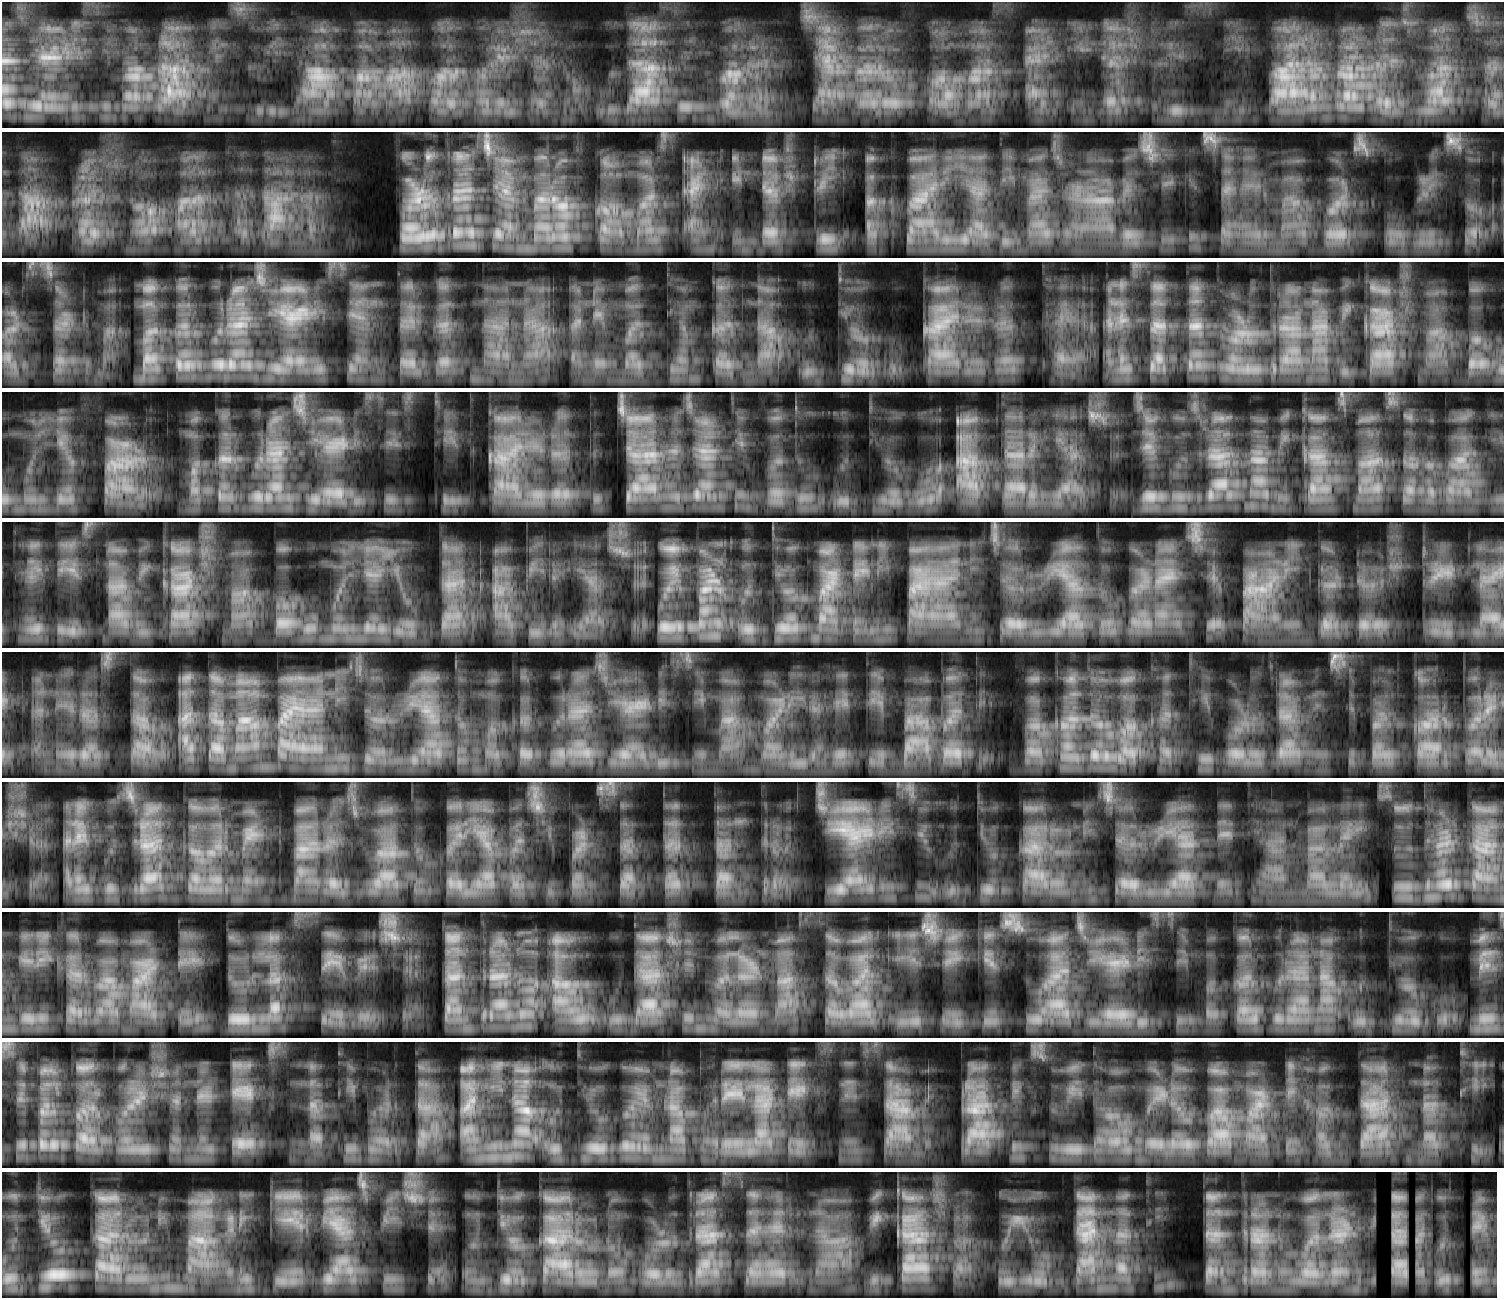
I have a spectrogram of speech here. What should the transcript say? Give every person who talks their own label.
Speaker 1: મકરપુરા જેઆઈડીસીમાં પ્રાથમિક સુવિધા આપવામાં કોર્પોરેશનનું ઉદાસીન વલણ ચેમ્બર ઓફ કોમર્સ એન્ડ ઇન્ડસ્ટ્રીઝની વારંવાર રજૂઆત છતાં પ્રશ્નો હલ થતા નથી. Vadodara chamber of commerce and industry અખબારી યાદીમાં જણાવે છે કે શહેરમાં વર્ષ ઓગણીસો અડસઠમાં મકરપુરા જીઆઈડીસી અંતર્ગત નાના અને મધ્યમ કદના ઉદ્યોગો કાર્યરત થયા અને સતત વડોદરાના વિકાસમાં બહુમૂલ્ય ફાળો મકરપુરા જીઆઈડીસી સ્થિત કાર્યરત ચાર હજારથી વધુ ઉદ્યોગો આપતા રહ્યા છે, જે ગુજરાતના વિકાસમાં સહભાગી થઈ દેશના વિકાસમાં બહુમૂલ્ય યોગદાન આપી રહ્યા છે. કોઈ પણ ઉદ્યોગ માટેની પાયાની જરૂરિયાતો ગણાય છે. પાણી, ગટર, સ્ટ્રીટ લાઇટ અને રસ્તાઓ. આ તમામ પાયાની જરૂરિયાતો મકરપુરા જીઆઈડીસીમાં મળી રહે તે બાબતે વખતો વખતથી વડોદરા મ્યુનિસિપલ કોર્પોરેશન અને ગુજરાત ગવર્મેન્ટમાં રજૂઆતો કર્યા પછી પણ સતત તંત્ર જીઆઈડીસી ઉદ્યોગકારોની જરૂરિયાતને ધ્યાનમાં લઈ સુધડ કામગીરી કરવા માટે દુર્લક્ષ સેવે છે. તંત્રનું આવું ઉદાસીન વલણમાં સવાલ એ છે કે શું આ જીઆઈડીસી મકરપુરાના ઉદ્યોગો મ્યુનિસિપલ કોર્પોરેશનને ટેક્સ નથી ભરતા? અહીંના ઉદ્યોગો એમના ભરેલા ટેક્સની સામે પ્રાથમિક સુવિધાઓ મેળવવા માટે હકદાર નથી. ઉદ્યોગકારોની માંગણી ગેરવ્યાજબી છે. ઉદ્યોગકારોનો વડોદરા શહેરના વિકાસમાં કોઈ યોગદાન નથી. તંત્રનું વલણ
